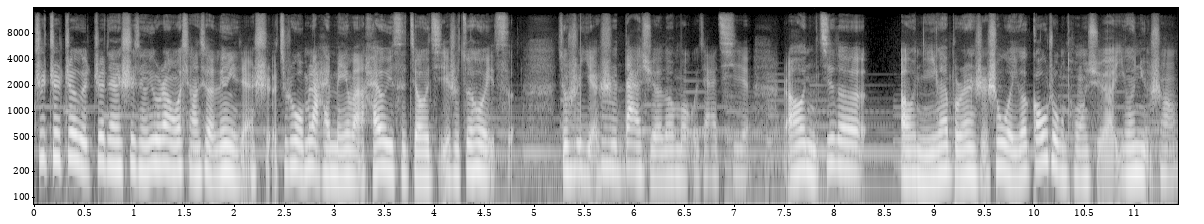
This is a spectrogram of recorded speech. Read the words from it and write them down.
这这这个这件事情又让我想起了另一件事，就是我们俩还没完，还有一次交集是最后一次，就是也是大学的某个假期。然后你记得哦，你应该不认识，是我一个高中同学，一个女生。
